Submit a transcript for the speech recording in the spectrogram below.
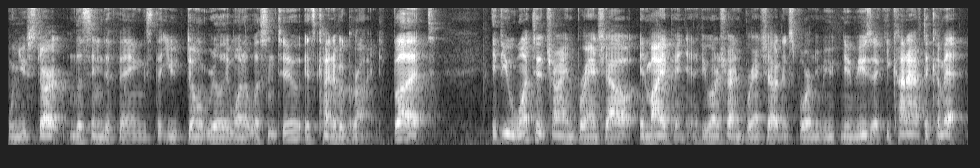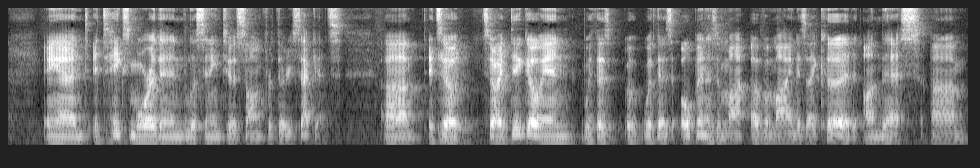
when you start listening to things that you don't really want to listen to, it's kind of a grind. But if you want to try and branch out, in my opinion, if you want to try and branch out and explore new, new music, you kind of have to commit. And it takes more than listening to a song for 30 seconds. Um, and so, so I did go in with as with as open as a mi- of a mind as I could on this um,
